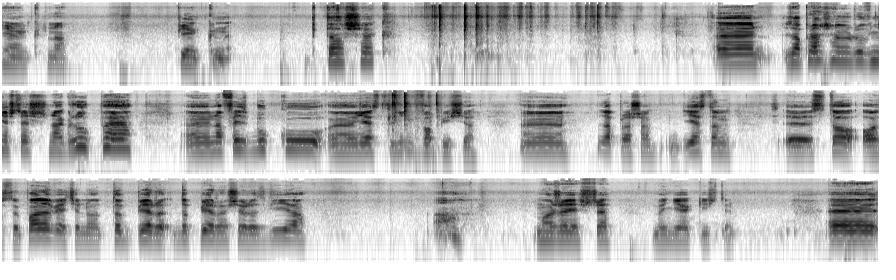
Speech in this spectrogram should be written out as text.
Piękna. Piękny ptaszek. E, zapraszam również też na grupę. E, na Facebooku e, jest link w opisie. E, zapraszam. Jest tam e, 100 osób, ale wiecie, no dopiero, dopiero się rozwija. A, może jeszcze będzie jakiś ten. E,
